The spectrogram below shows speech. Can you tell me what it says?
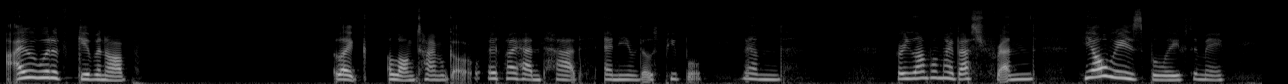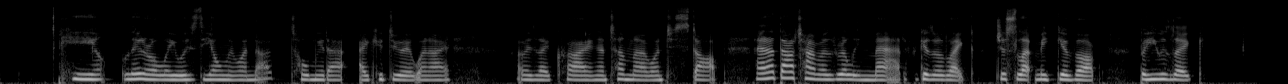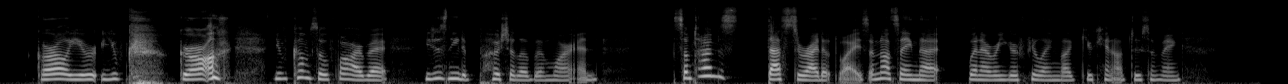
i would have given up like a long time ago if I hadn't had any of those people. And for example, my best friend, he always believed in me. He literally was the only one that told me that I could do it when I I was like crying and telling me I want to stop. And at that time I was really mad because I was like, just let me give up. But he was like, Girl, you you've girl, you've come so far, but you just need to push a little bit more and sometimes that's the right advice. I'm not saying that whenever you're feeling like you cannot do something,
